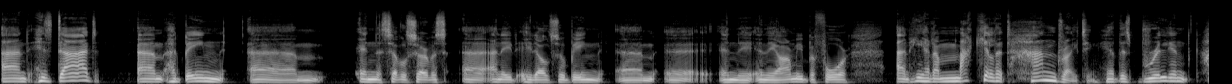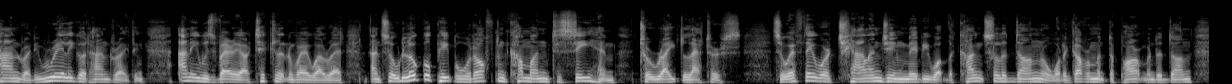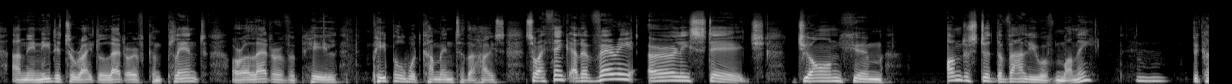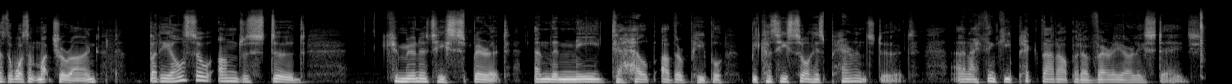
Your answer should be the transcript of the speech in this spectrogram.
And his dad um, had been um, in the civil service, uh, and he'd, he'd, also been um, uh, in the in the army before, and he had immaculate handwriting. He had this brilliant handwriting, really good handwriting, and he was very articulate and very well read. And so local people would often come in to see him to write letters. So if they were challenging maybe what the council had done or what a government department had done, and they needed to write a letter of complaint or a letter of appeal, people would come into the house. So I think at a very early stage, John Hume understood the value of money mm-hmm. because there wasn't much around, but he also understood community spirit and the need to help other people because he saw his parents do it. And I think he picked that up at a very early stage.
